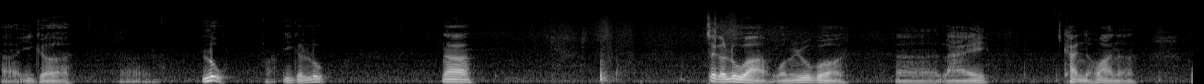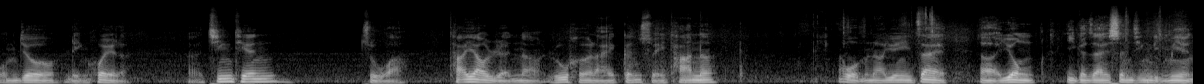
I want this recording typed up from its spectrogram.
呃，一个呃路啊，一个路。那这个路啊，我们如果呃来看的话呢，我们就领会了。呃，今天主啊，他要人呢如何来跟随他呢？那我们呢愿意在呃用一个在圣经里面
